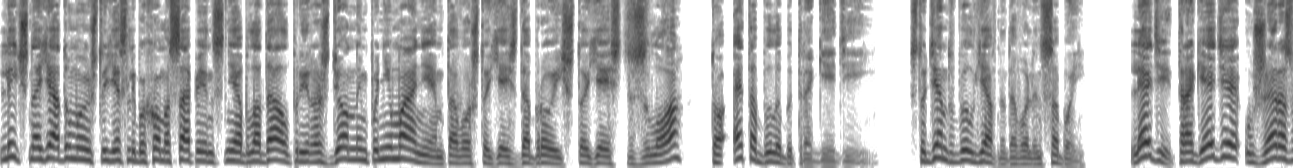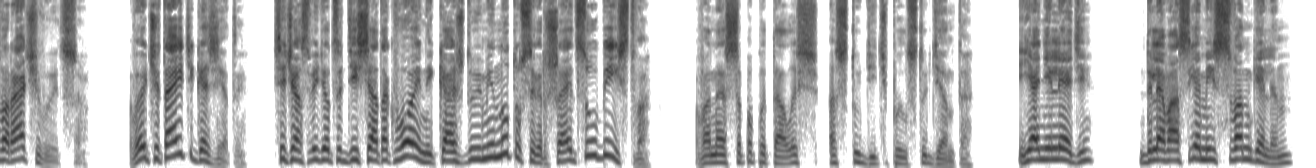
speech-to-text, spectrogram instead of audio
Лично я думаю, что если бы Homo sapiens не обладал прирожденным пониманием того, что есть добро и что есть зло, то это было бы трагедией. Студент был явно доволен собой. «Леди, трагедия уже разворачивается. Вы читаете газеты? Сейчас ведется десяток войн, и каждую минуту совершается убийство». Ванесса попыталась остудить пыл студента. «Я не леди. Для вас я мисс Вангелен».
